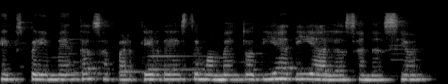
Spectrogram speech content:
Experimentas a partir de este momento día a día la sanación.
